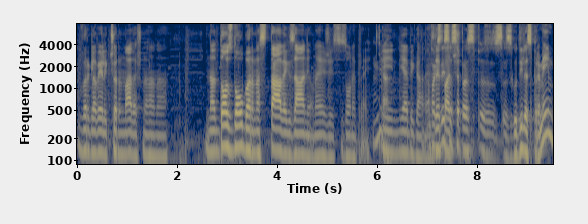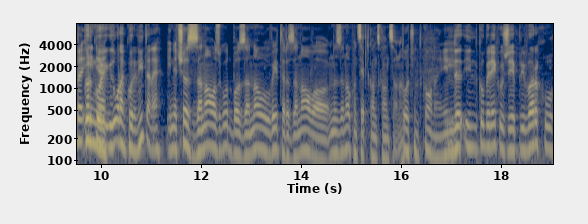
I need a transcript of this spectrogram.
vrgla velik črn madež na, na, na dosti dober nastavek za njo, ne, že sezone prej. Ja. In je bi ga. Ne. Ampak zdaj, zdaj so se pa zgodile spremembe in oran korenite, ne. in je čas za novo zgodbo, za nov veter, za, novo, no, za nov koncept konc koncev. No? Točno tako. Ne. In, de- in ko bi rekel, že pri vrhu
